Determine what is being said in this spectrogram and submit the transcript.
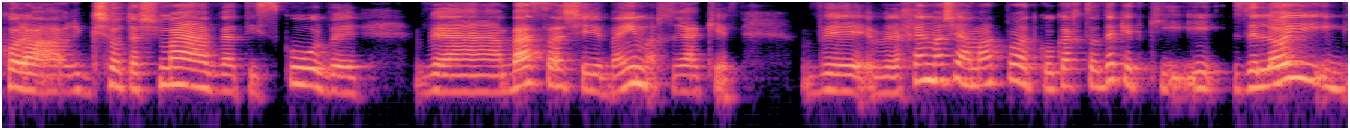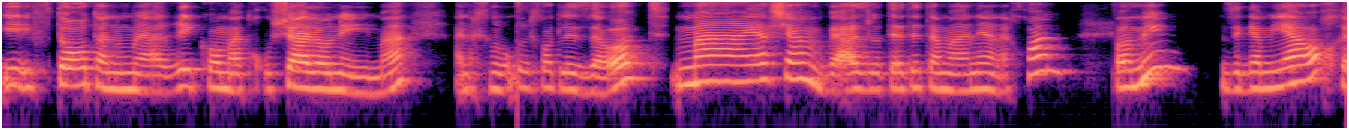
כל הרגשות אשמה והתסכול והבאסה שבאים אחרי הכיף. ו- ולכן מה שאמרת פה את כל כך צודקת כי זה לא יפתור אותנו מהריק או מהתחושה הלא נעימה. אנחנו צריכות לזהות מה היה שם ואז לתת את המענה הנכון. לפעמים זה גם יהיה האוכל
